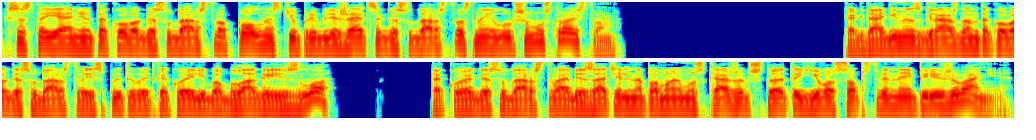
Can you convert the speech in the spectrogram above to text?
К состоянию такого государства полностью приближается государство с наилучшим устройством. Когда один из граждан такого государства испытывает какое-либо благо и зло, такое государство обязательно, по-моему, скажет, что это его собственное переживание,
